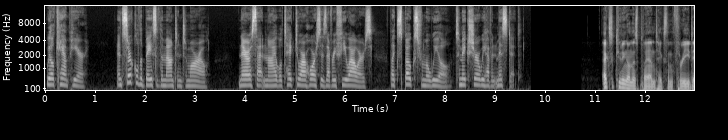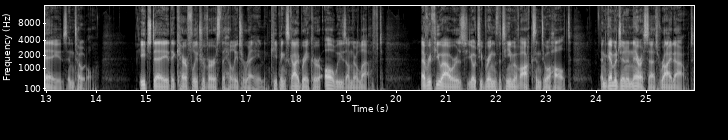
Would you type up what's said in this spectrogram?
We'll camp here and circle the base of the mountain tomorrow. Naraset and I will take to our horses every few hours, like spokes from a wheel, to make sure we haven't missed it. Executing on this plan takes them three days in total. Each day, they carefully traverse the hilly terrain, keeping Skybreaker always on their left. Every few hours, Yochi brings the team of oxen to a halt, and Gemmogen and Naraset ride out.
